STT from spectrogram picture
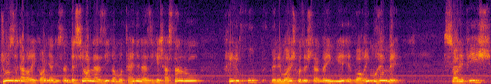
جزء طبقه کارگر نیستن بسیار نزدیک و متحد نزدیکش هستن رو خیلی خوب به نمایش گذاشتن و این واقعی مهمه. سال پیش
